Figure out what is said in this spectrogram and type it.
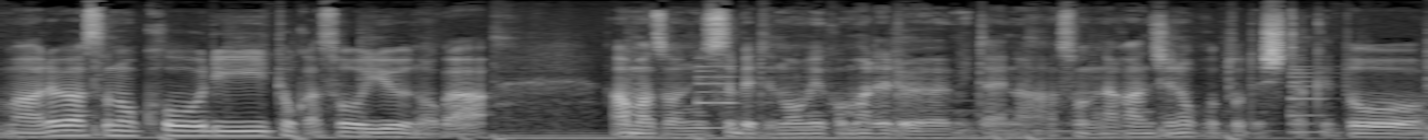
まああれはその小売とかそういうのがアマゾンに全て飲み込まれるみたいなそんな感じのことでしたけど、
